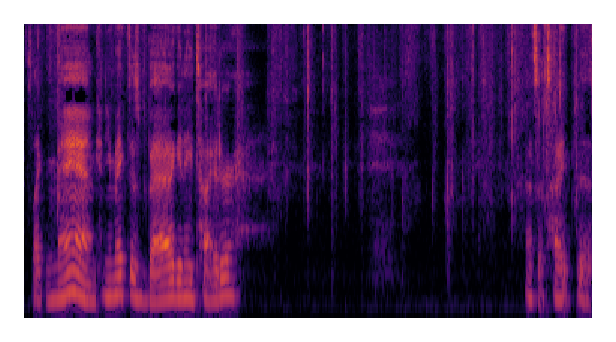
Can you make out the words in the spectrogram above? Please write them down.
It's like, man, can you make this bag any tighter? That's a tight fit.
